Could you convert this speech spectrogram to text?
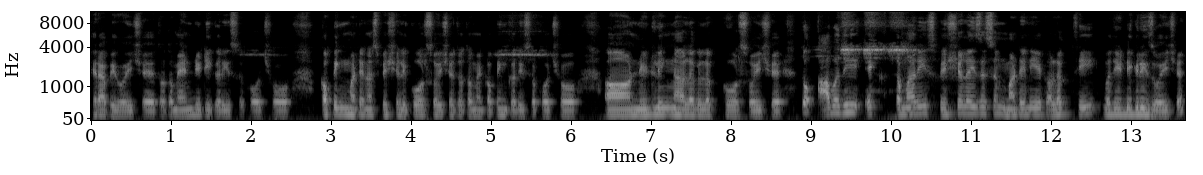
થેરાપી હોય છે, તો તમે એનડીટી કરી શકો છો. કપિંગ માટેના સ્પેશિયલી કોર્સ હોય છે, તો તમે કપિંગ કરી શકો છો. નીડલિંગના અલગ અલગ કોર્સ હોય છે. તો આ બધી એક તમારી સ્પેશિયલાઇઝેશન માટેની એક અલગથી બધી ડિગ્રીઝ હોય છે,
